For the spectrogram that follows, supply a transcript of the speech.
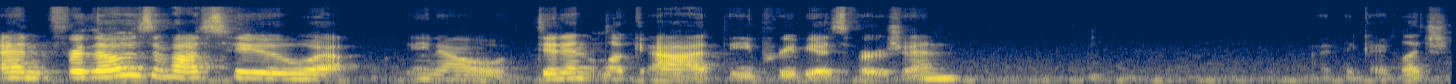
And for those of us who, you know, didn't look at the previous version, think I glitched.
